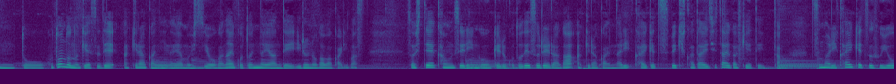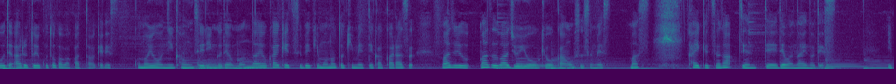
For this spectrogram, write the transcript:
うんとほとんどのケースで明らかに悩む必要がないことに悩んでいるのが分かります。そしてカウンセリングを受けることでそれらが明らかになり解決すべき課題自体が消えていった。つまり解決不要であるということが分かったわけです。このようにカウンセリングでは問題を解決すべきものと決めてかからずまずまずは重要共感を進めます。解決が前提ではないのです。一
